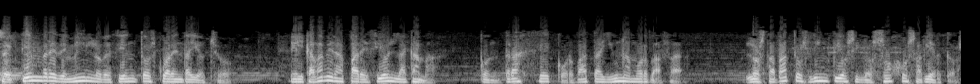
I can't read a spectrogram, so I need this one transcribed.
Septiembre de 1948. El cadáver apareció en la cama, con traje, corbata y una mordaza. Los zapatos limpios y los ojos abiertos.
